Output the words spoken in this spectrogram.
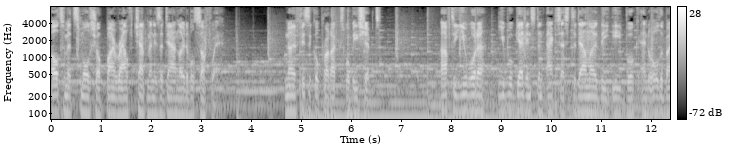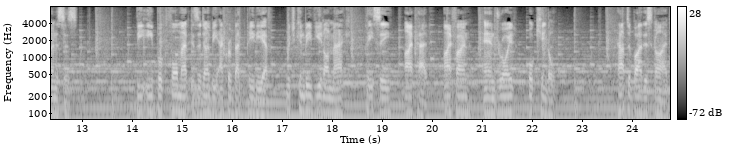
Ultimate Small Shop by Ralph Chapman is a downloadable software no physical products will be shipped. After you order, you will get instant access to download the ebook and all the bonuses. The ebook format is Adobe Acrobat PDF, which can be viewed on Mac, PC, iPad, iPhone, Android, or Kindle. How to buy this guide.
